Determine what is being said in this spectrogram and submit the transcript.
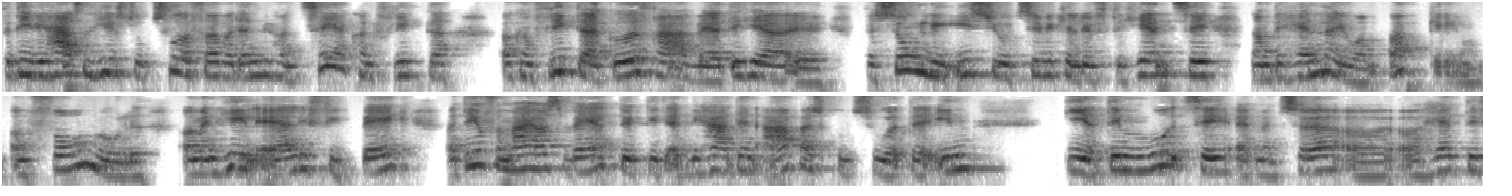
fordi vi har sådan en hel struktur for, hvordan vi håndterer konflikter, Og konflikter er gået fra at være det her øh, personlige issue, til vi kan løfte hen til, når det handler jo om opgaven, om formålet, om en helt ærlig feedback. Og det er jo for mig også væredygtigt, at vi har den arbejdskultur, der giver det mod til, at man tør at, at have det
